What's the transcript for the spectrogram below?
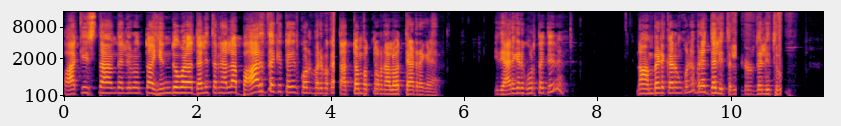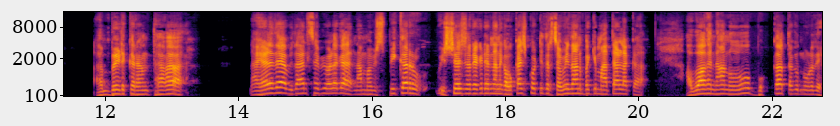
ಪಾಕಿಸ್ತಾನದಲ್ಲಿರುವಂಥ ಹಿಂದೂಗಳ ದಲಿತರನ್ನೆಲ್ಲ ಭಾರತಕ್ಕೆ ತೆಗೆದುಕೊಂಡು ಬರ್ಬೇಕಂತ ಹತ್ತೊಂಬತ್ತು ನೂರ ನಲವತ್ತೆರಡರ ಗೆಳೆಯರು. ಇದು ಯಾರಿಗಾರು ಗುರ್ತೈತಿ ನಾವು ಅಂಬೇಡ್ಕರ್ ಅನ್ಕೊಂಡ್ರೆ ಬರೀ ದಲಿತರು ದಲಿತರು. ಅಂಬೇಡ್ಕರ್ ಅಂತ ನಾ ಹೇಳಿದೆ ವಿಧಾನಸಭೆ ಒಳಗೆ ನಮ್ಮ ಸ್ಪೀಕರ್ ವಿಶ್ವೇಶ್ವರ ಹೆಗಡೆ ನನಗೆ ಅವಕಾಶ ಕೊಟ್ಟಿದ್ರು ಸಂವಿಧಾನ ಬಗ್ಗೆ ಮಾತಾಡ್ಲಕ್ಕ. ಅವಾಗ ನಾನು ಬುಕ್ಕ ತೆಗೆದು ನೋಡಿದೆ.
